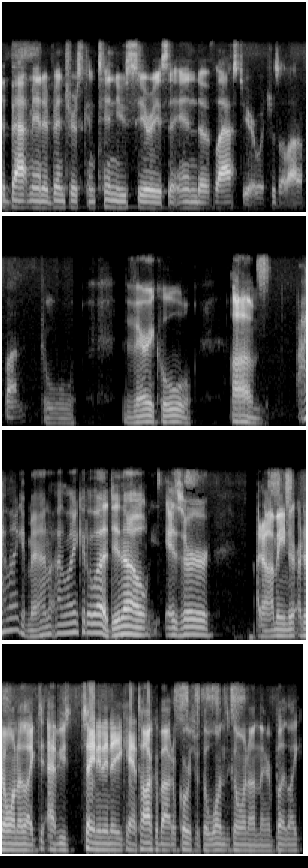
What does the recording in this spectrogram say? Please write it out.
the Batman Adventures Continue series the end of last year, which was a lot of fun. Cool. Very cool. Um, I like it, man. I like it a lot. Do you know, is there, I don't, I mean, I don't want to like have you say anything that you can't talk about, of course, with the ones going on there, but like,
